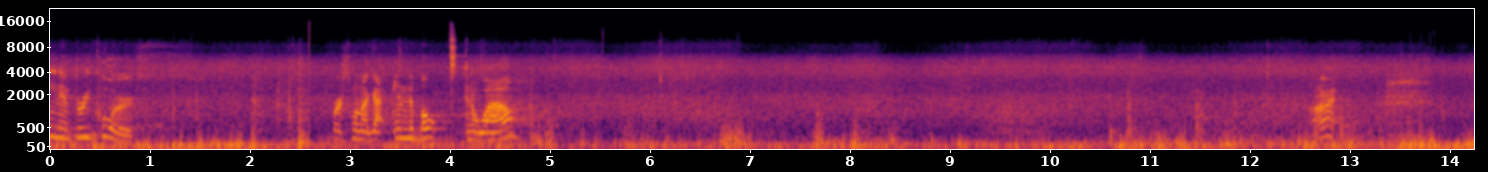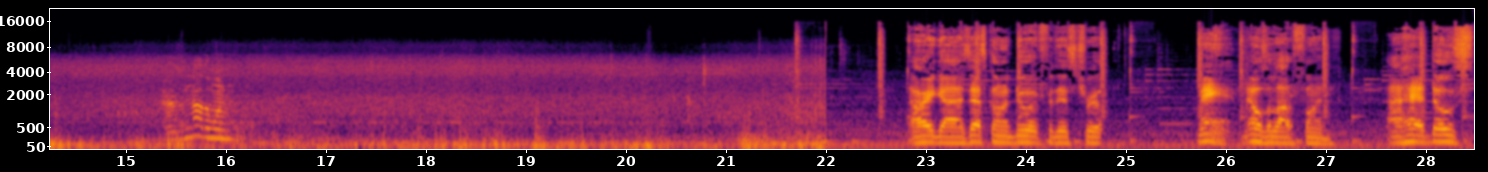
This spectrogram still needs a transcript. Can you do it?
16 and 3 quarters. First one I got in the boat in a while. All right. There's another one. All right, guys, that's going to do it for this trip. Man, that was a lot of fun. I had those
